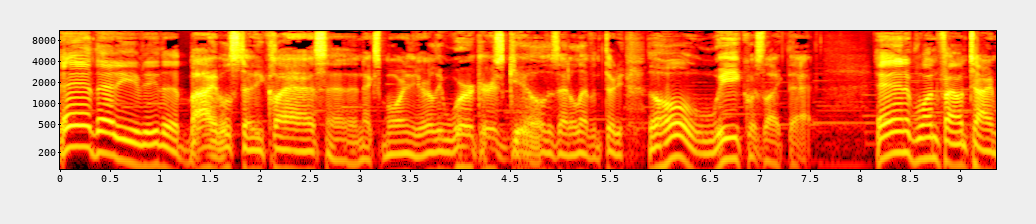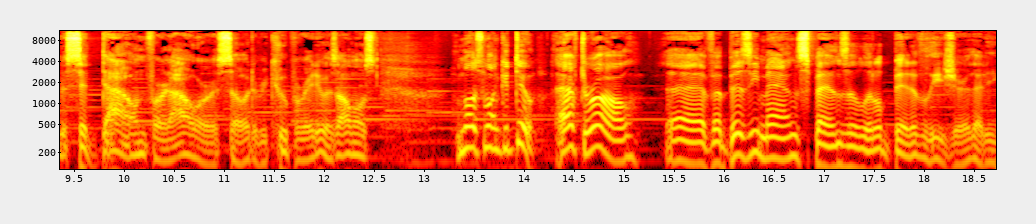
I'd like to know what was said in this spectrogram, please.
And that evening, the Bible study class, and the next morning, the early workers guild is at 11:30. The whole week was like that. And if one found time to sit down for an hour or so to recuperate, it was almost the most one could do. After all, uh, if a busy man spends a little bit of leisure that he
